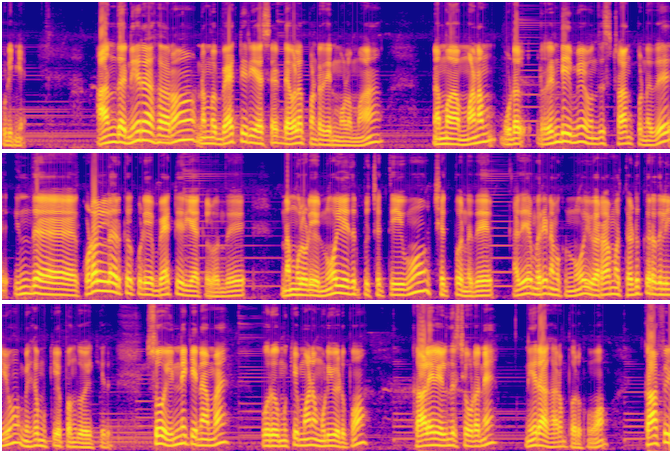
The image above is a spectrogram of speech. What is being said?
குடிங்க. அந்த நீராகாரம் நம்ம பேக்டீரியாஸை டெவலப் பண்ணுறதன் மூலமாக நம்ம மனம் உடல் ரெண்டையுமே வந்து ஸ்ட்ராங் பண்ணுது. இந்த குடலில் இருக்கக்கூடிய பேக்டீரியாக்கள் வந்து நம்மளுடைய நோய் எதிர்ப்பு சக்தியும் செக் பண்ணுது. அதே மாதிரி நமக்கு நோய் வராமல் தடுக்கிறதுலையும் மிக முக்கிய பங்கு வகிக்குது. ஸோ இன்றைக்கி நாம் ஒரு முக்கியமான முடிவு எடுப்போம். காலையில் எழுந்திரிச்ச உடனே நீராகாரம் பருகுவோம். காஃபி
